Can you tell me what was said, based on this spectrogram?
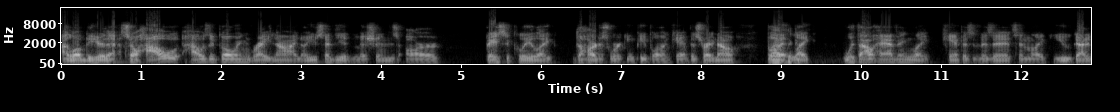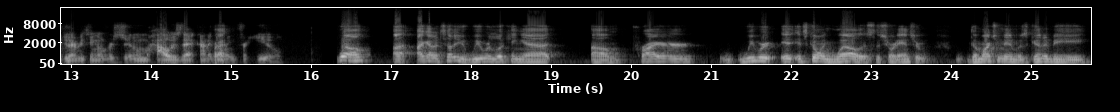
I love to hear that. So how how is it going right now? I know you said the admissions are basically like the hardest working people on campus right now, but like without having like campus visits and like you got to do everything over Zoom, how is that kind of right. going for you? Well, I, I got to tell you, we were looking at um, prior. We were. It, it's going well. Is the short answer. The marching band was going to be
